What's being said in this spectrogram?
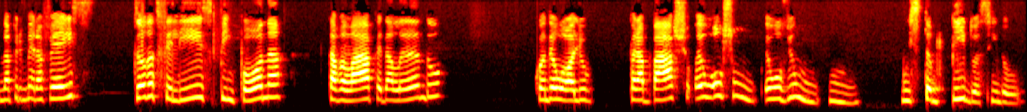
na primeira vez, toda feliz, pimpona, tava lá pedalando. Quando eu olho para baixo, eu ouço um, eu ouvi um, um, um estampido assim do,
